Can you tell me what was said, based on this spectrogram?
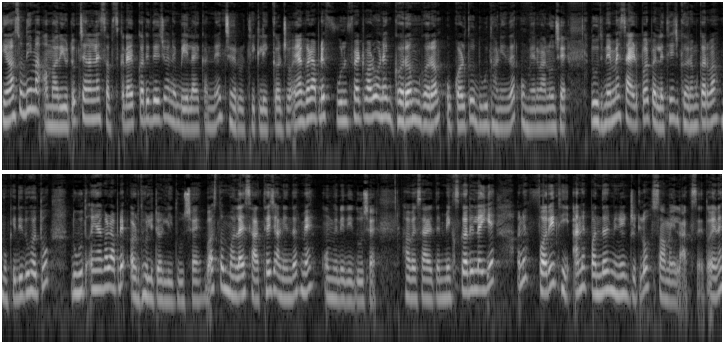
ત્યાં સુધીમાં અમારી યુટ્યુબ ચેનલને સબસ્ક્રાઈબ કરી દેજો અને બે લાઇકનને જરૂરથી ક્લિક કરજો. અહીંયા આગળ આપણે ફૂલ ફેટવાળું અને ગરમ ગરમ ઉકળતું દૂધ આની અંદર ઉમેરવાનું છે. દૂધને મેં સાઈડ પર પહેલેથી જ ગરમ કરવા મૂકી દીધું હતું. દૂધ અહીંયા આગળ આપણે અડધો લીટર લીધું છે. બસ તો મલાઈ સાથે જ આની અંદર મેં ઉમેરી દીધું છે. હવે સારી રીતે મિક્સ કરી લઈએ અને ફરીથી આને પંદર મિનિટ જેટલો સમય લાગશે. તો એને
